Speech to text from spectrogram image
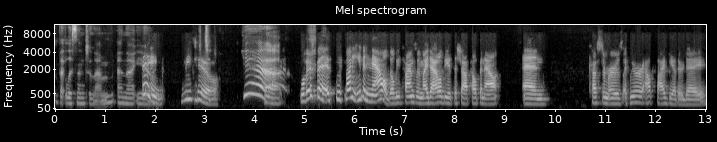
that listened to them and that you. Thanks. Me too. Yeah. yeah. Well, there's been it's, it's funny even now. There'll be times when my dad will be at the shop helping out, and customers like we were outside the other day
